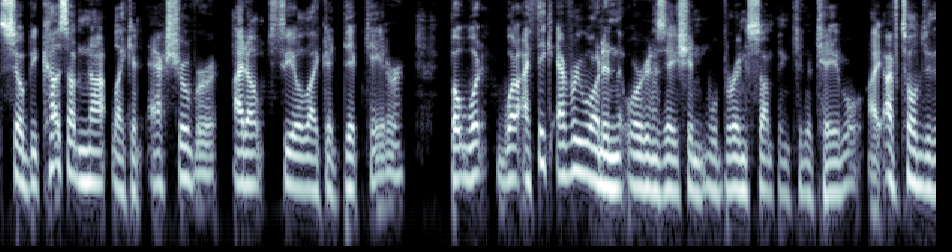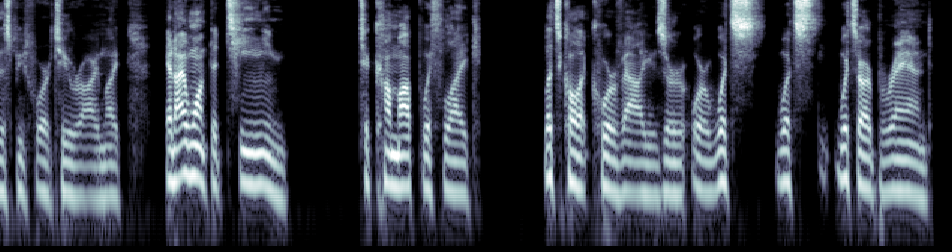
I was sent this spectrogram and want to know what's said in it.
so because I'm not like an extrovert, I don't feel like a dictator. But what what I think everyone in the organization will bring something to the table. I, have told you this before too, Ryan. Like, and I want the team to come up with like, let's call it core values or or what's what's what's our brand.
